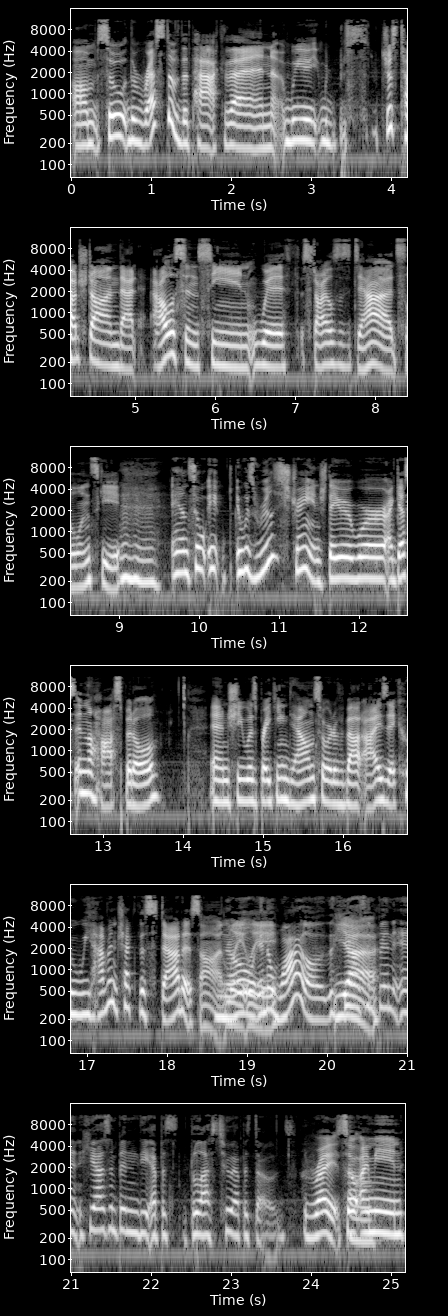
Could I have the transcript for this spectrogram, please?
Um, so the rest of the pack, then we just touched on that Allison scene with Stiles' dad, Stilinski, and so it it was really strange. They were, I guess, in the hospital, and she was breaking down sort of about Isaac, who we haven't checked the status on no, lately in a while. He Yeah. hasn't been in. He hasn't been in the epi- the last two episodes. Right. So, So- I mean,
